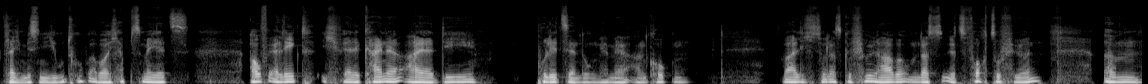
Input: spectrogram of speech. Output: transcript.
vielleicht ein bisschen YouTube, aber ich habe es mir jetzt auferlegt. Ich werde keine ARD Politsendungen mehr, mehr angucken, weil ich so das Gefühl habe, um das jetzt fortzuführen, ähm,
